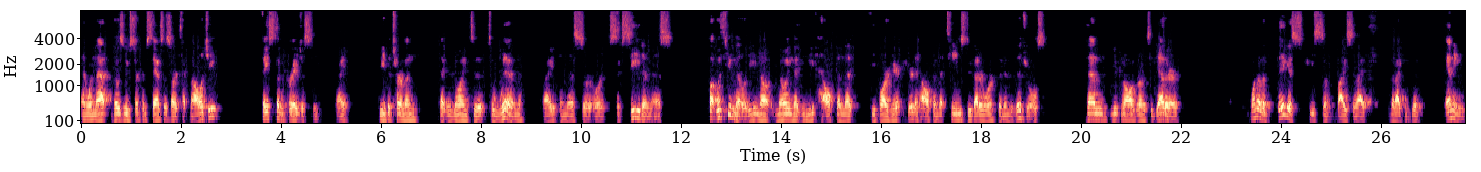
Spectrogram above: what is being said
And when that, those new circumstances are technology, face them courageously, right? Be determined that you're going to, to win, right, in this or, or succeed in this, but with humility, know, knowing that you need help and that people are here, here to help and that teams do better work than individuals then you can all grow together. One of the biggest pieces of advice that I, that I could give any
